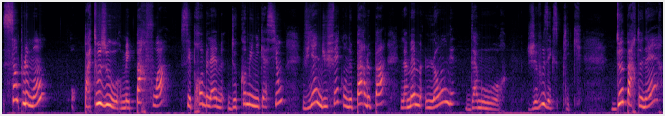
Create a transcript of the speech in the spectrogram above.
simplement, pas toujours, mais parfois, ces problèmes de communication viennent du fait qu'on ne parle pas la même langue d'amour. Je vous explique. Deux partenaires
